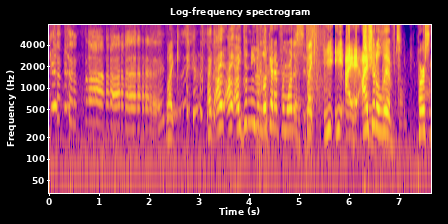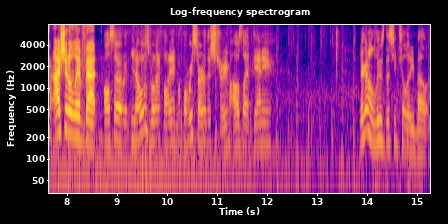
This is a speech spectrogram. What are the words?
Give it back. Like, like I, I, I didn't even look at him for more than like he, he I, I should have lived. Personally, I should have lived that. Also, you know what was really funny? Before we started the stream, I was like, Danny, you're gonna lose this utility belt.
